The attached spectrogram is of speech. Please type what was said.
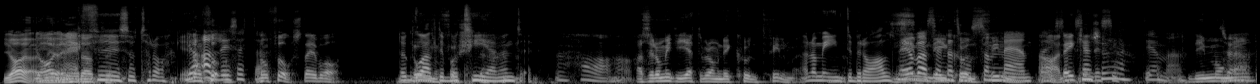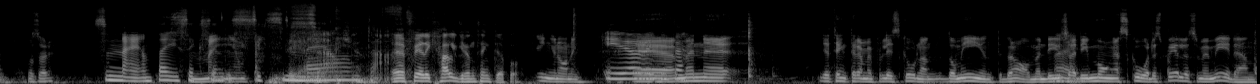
Ja, ja, Ja, men ja, att- fy så tråkigt. Jag har aldrig sett det. De första är bra. De de går alltid på första. tvn typ. Jaha. Alltså de är inte jättebra men det är kultfilmer. Ja, de är inte bra alls. Nej, jag har bara sett att hon. Samantha Ja, i det Sex and the kanske- City är med. Det är många... Vad sa du? Samantha i Sex and the. City. Eh, Fredrik Hallgren tänkte jag på. Ingen aning. Jag vet Eh, inte. men eh, jag tänkte det här med polisskolan, de är ju inte bra. Men det är ju Nej. så här, det är många skådespelare som är med i den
